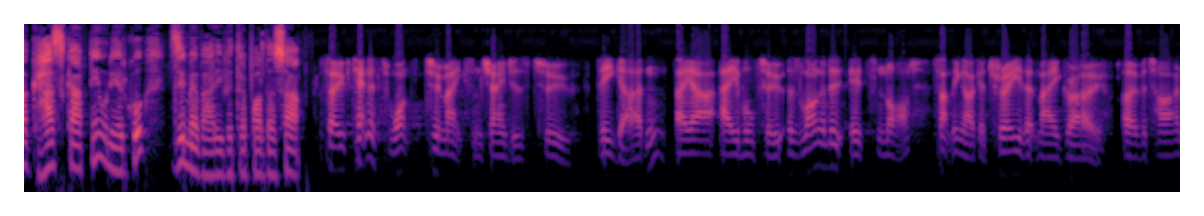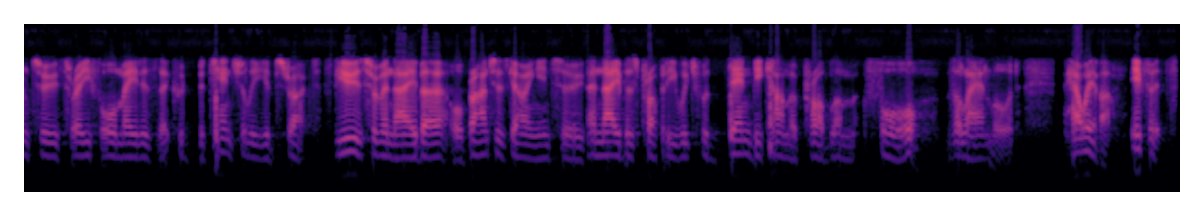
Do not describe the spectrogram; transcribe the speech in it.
वा घाँस काट्ने उनीहरूको जिम्मेवारीभित्र पर्दछ So if tenants want to make some changes to the garden, they are able to, as long as it's not something like a tree that may grow over time, two, three, four metres, that could potentially obstruct views from a neighbour or branches going into a neighbour's property, which would then become a problem for the landlord. However, if it's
